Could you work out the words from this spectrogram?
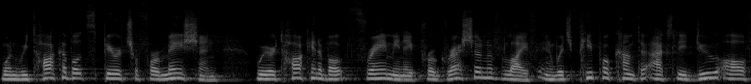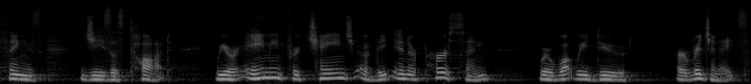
When we talk about spiritual formation, we are talking about framing a progression of life in which people come to actually do all things Jesus taught. We are aiming for change of the inner person where what we do originates.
